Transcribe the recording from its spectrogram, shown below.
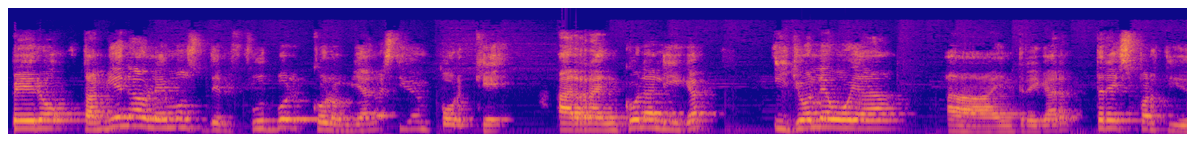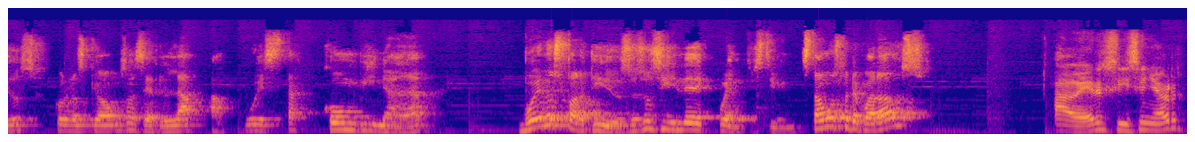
Pero también hablemos del fútbol colombiano, Steven, porque arrancó la liga y yo le voy a, a entregar tres partidos con los que vamos a hacer la apuesta combinada. Buenos partidos, eso sí le cuento, Steven. ¿Estamos preparados? A ver, sí, señor.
